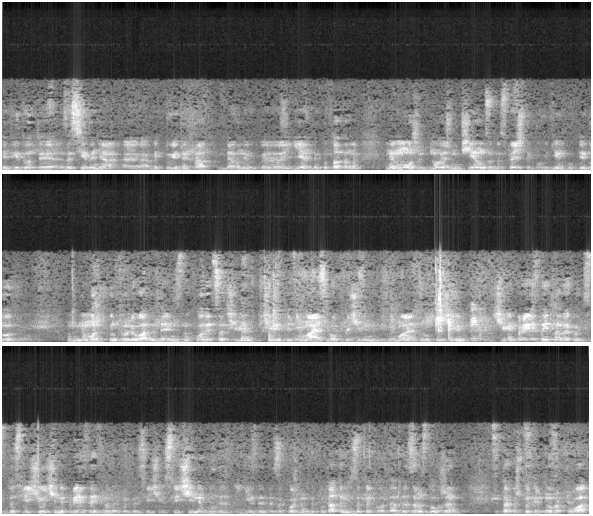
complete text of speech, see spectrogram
відвідувати засідання е, відповідних рад, де вони е, є депутатами, не можуть належним чином забезпечити поведінку підозрюваного. Вони не можуть контролювати, де він знаходиться, чи він, чи він піднімає трубку, чи він не піднімає трубку, чи він, чи він приїздить на виклик до слідчого, чи не приїздить на виклик до слідчого. Слідчий не буде їздити за кожним депутатом і запитувати, а де зараз Довженко. Це також потрібно врахувати.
